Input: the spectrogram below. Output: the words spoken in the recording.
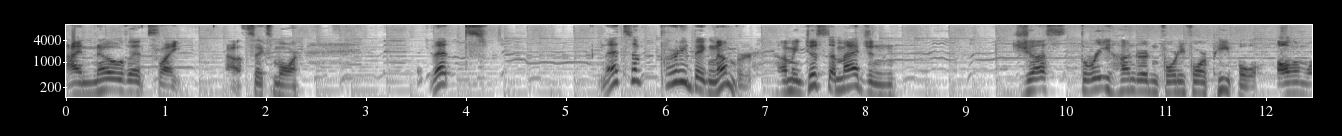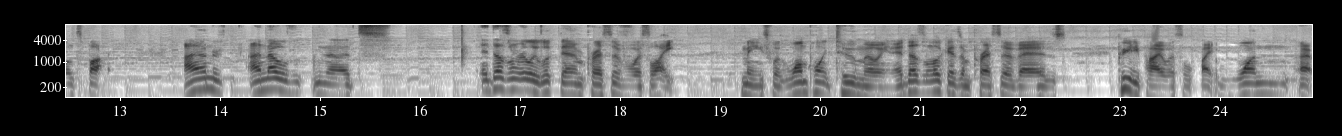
I know that's like oh, six more. That's that's a pretty big number. I mean, just imagine just 344 people all in one spot. I under I know you know it's it doesn't really look that impressive with like Minx with 1.2 million. It doesn't look as impressive as PewDiePie with like one, uh,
